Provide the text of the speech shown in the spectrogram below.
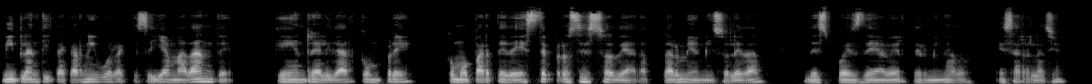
mi plantita carnívora que se llama Dante, que en realidad compré como parte de este proceso de adaptarme a mi soledad después de haber terminado esa relación.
